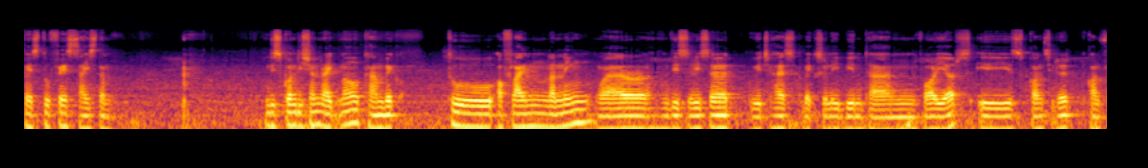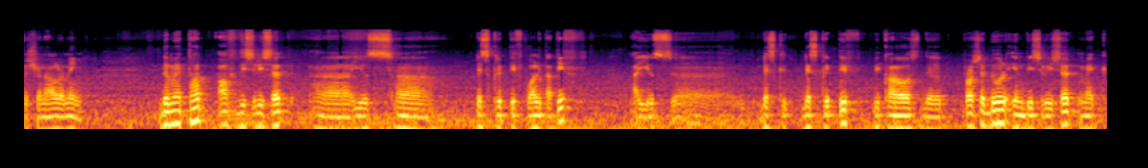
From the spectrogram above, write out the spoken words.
face-to-face system this condition right now come back to offline learning where this research which has actually been done for years is considered conventional learning. The method of this research uh, use uh, descriptive qualitative. I use uh, descriptive because the procedure in this research make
